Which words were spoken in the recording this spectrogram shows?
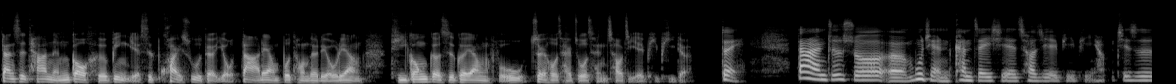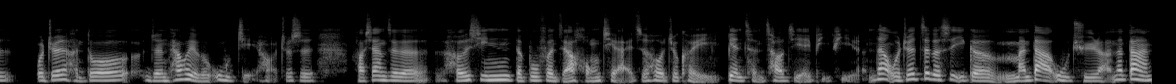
但是它能够合并，也是快速的有大量不同的流量，提供各式各样的服务，最后才做成超级 APP 的。对，当然就是说，呃，目前看这些超级 APP 哈，其实。我觉得很多人他会有个误解哈，就是好像这个核心的部分只要红起来之后就可以变成超级 APP 了。但我觉得这个是一个蛮大的误区啦。那当然，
